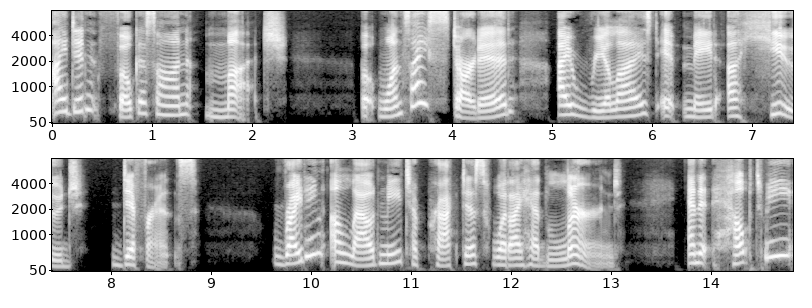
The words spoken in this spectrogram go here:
I didn't focus on much. But once I started, I realized it made a huge difference. Writing allowed me to practice what I had learned, and it helped me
